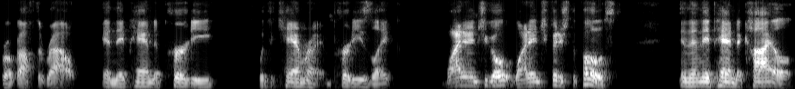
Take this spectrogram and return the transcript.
broke off the route, and they panned to Purdy with the camera, and Purdy's like, "Why didn't you go? Why didn't you finish the post?" And then they pan to Kyle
